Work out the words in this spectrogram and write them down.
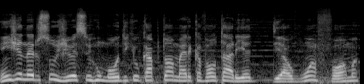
Em janeiro surgiu esse rumor de que o Capitão América voltaria de alguma forma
